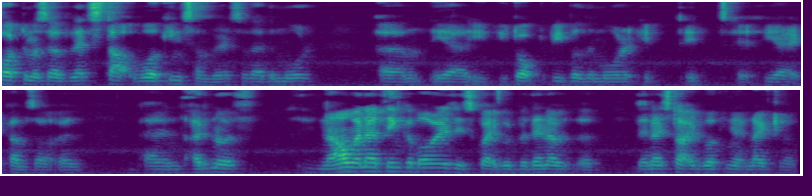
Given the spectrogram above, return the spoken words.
thought to myself, let's start working somewhere so that the more um, yeah you, you talk to people, the more it, it, it yeah it comes out well. And I don't know if now when I think about it, it's quite good. But then I uh, then I started working at nightclub,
